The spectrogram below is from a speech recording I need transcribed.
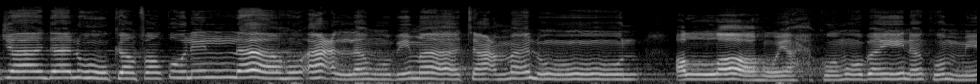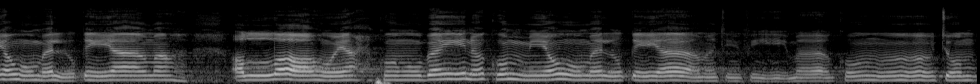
جادلوك فقل الله أعلم بما تعملون الله يحكم بينكم يوم القيامة الله يحكم بينكم يوم القيامة فيما كنتم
